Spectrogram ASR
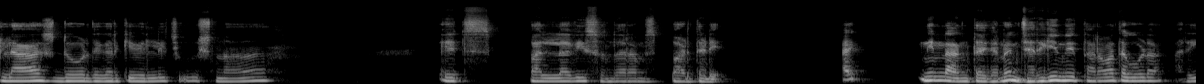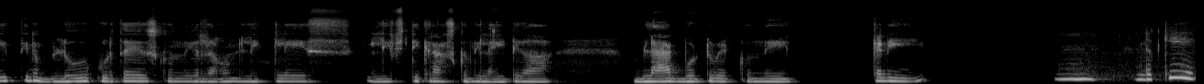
క్లాస్ డోర్ దగ్గరికి వెళ్ళి చూసిన ఇట్స్ పల్లవి సుందరమ్స్ బర్త్డే. నిన్న అంతగానం జరిగింది తర్వాత కూడా అరే తిన బ్లూ కుర్తా వేసుకుంది రౌండ్ నెక్లెస్ లిప్స్టిక్ రాసుకుంది లైట్గా బ్లాక్ బొట్టు పెట్టుకుంది. కానీ లక్కీ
